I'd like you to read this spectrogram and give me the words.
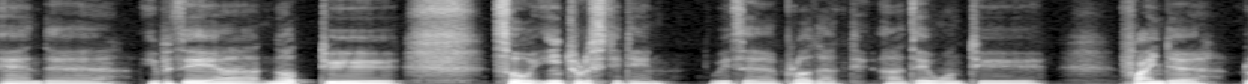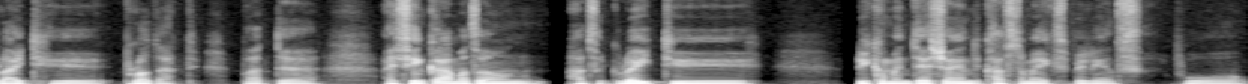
and uh, if they are not too so interested in with a product, uh, they want to find the right product. But I think Amazon has a great recommendation and customer experience for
